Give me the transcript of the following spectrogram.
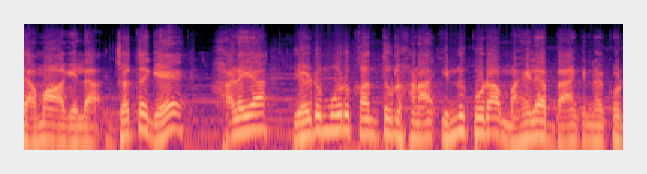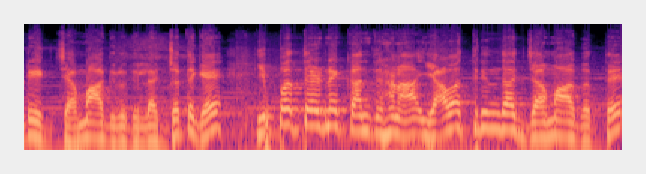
ಜಮಾ ಆಗಿಲ್ಲ. ಜೊತೆಗೆ ಹಳೆಯ ಎರಡು ಮೂರು ಕಂತುಗಳ ಹಣ ಇನ್ನು ಕೂಡ ಮಹಿಳಾ ಬ್ಯಾಂಕಿನ ಅಕೌಂಟ್ಗೆ ಜಮಾ ಆಗಿರುವುದಿಲ್ಲ. ಜೊತೆಗೆ ಇಪ್ಪತ್ತೆರಡನೇ ಕಂತಿನ ಹಣ ಯಾವತ್ತಿನಿಂದ ಜಮಾ ಆಗುತ್ತೆ?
